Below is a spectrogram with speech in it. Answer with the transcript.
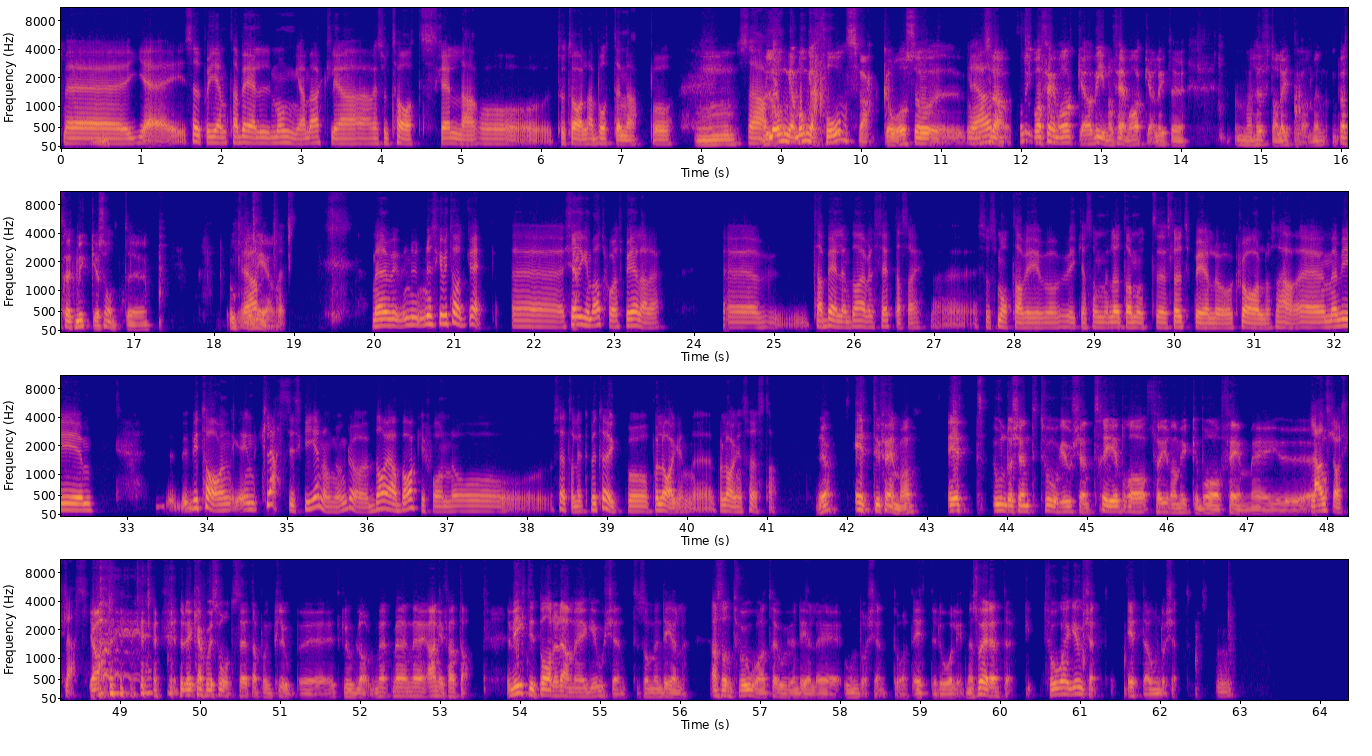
Med yeah, superjämn tabell, många märkliga resultat, skrällar och totala bottennapp. Och mm. Långa, många formsvackor och så ja. sådär. Förlorar fem raka, vinner fem raka. Lite, man höftar lite. Va? Men det har varit rätt mycket sånt eh, upp och ja, ner. Men nu, nu, ska vi ta ett grepp. Eh, 20 ja. matcher spelade. Eh, tabellen börjar väl sätta sig. Eh, så smått har vi vilka som lutar mot eh, slutspel och kval och så här. Eh, men vi, vi tar en, en, klassisk genomgång då. Börjar bakifrån och sätter lite betyg på, på, lagen, eh, på lagens höst. Ja, 1 till 5 va? 1 underkänt, 2 godkänt, 3 bra, 4 mycket bra, 5 är ju... Eh, Landslagsklass. Ja, det kanske är svårt att sätta på en klubb, ett klubblag men, men ja, ni fattar. Viktigt bara det där med godkänt som en del. Alltså en tvåa tror ju en del är underkänt och att ett är dåligt. Men så är det inte. Tvåa är godkänt, ett är underkänt. Mm.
